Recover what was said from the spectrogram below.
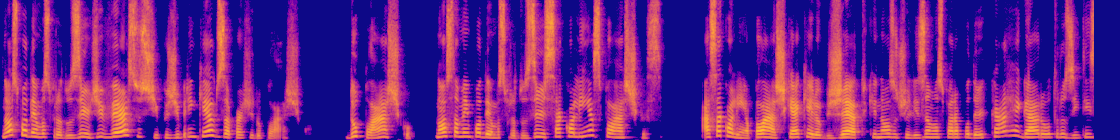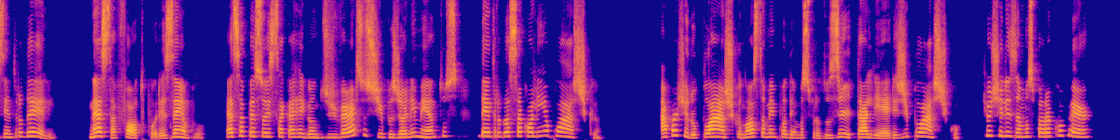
Nós podemos produzir diversos tipos de brinquedos a partir do plástico. Do plástico, nós também podemos produzir sacolinhas plásticas. A sacolinha plástica é aquele objeto que nós utilizamos para poder carregar outros itens dentro dele. Nesta foto, por exemplo, essa pessoa está carregando diversos tipos de alimentos dentro da sacolinha plástica. A partir do plástico, nós também podemos produzir talheres de plástico, que utilizamos para comer.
